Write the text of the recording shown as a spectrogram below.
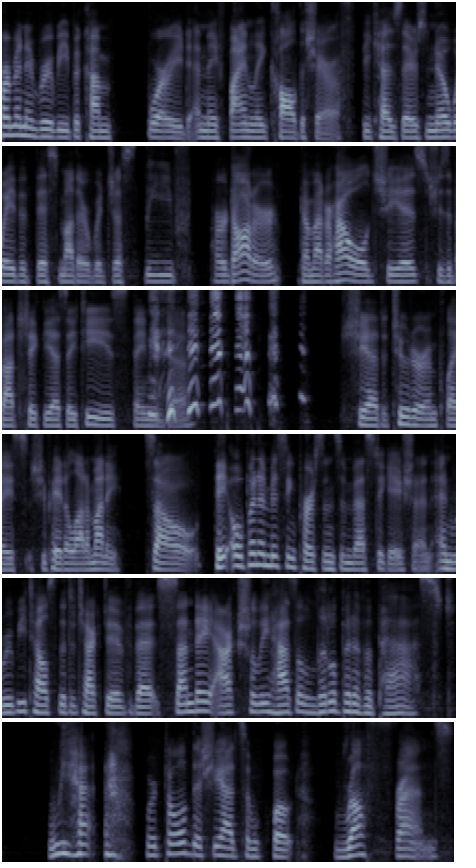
Herman and Ruby become worried and they finally call the sheriff because there's no way that this mother would just leave her daughter, no matter how old she is. She's about to take the SATs. They need to. she had a tutor in place. She paid a lot of money. So they open a missing persons investigation, and Ruby tells the detective that Sunday actually has a little bit of a past. We ha- we're told that she had some quote rough friends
